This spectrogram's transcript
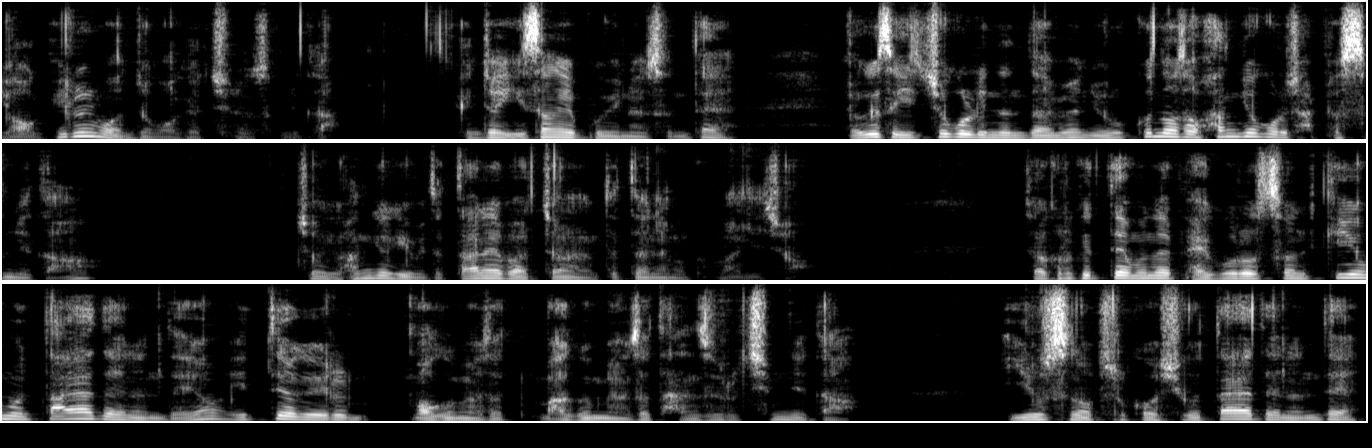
여기를 먼저 먹여치는 수입니다. 굉장히 이상해 보이는 수인데 여기서 이쪽을 잇는다면 이걸 끊어서 환격으로 잡혔습니다. 저기 환격입니다. 따내봤자 됐다 내면 그만이죠. 자 그렇기 때문에 100으로선 끼움은 따야 되는데요. 이때 여기를 먹으면서 막으면서 단수를 칩니다. 이웃은 없을 것이고 따야 되는데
